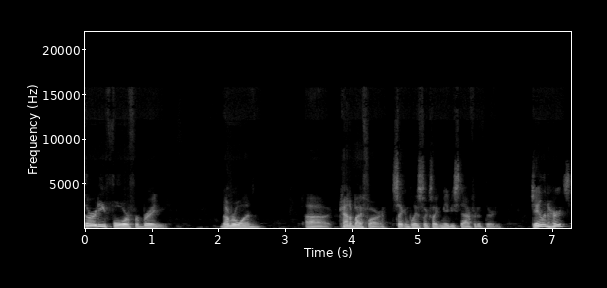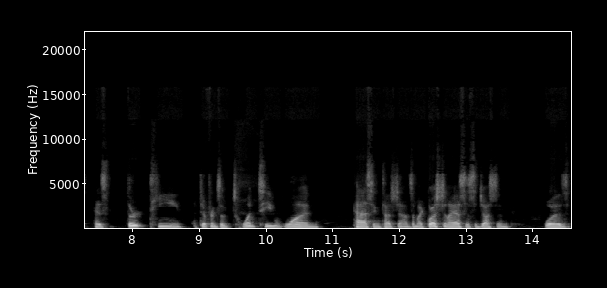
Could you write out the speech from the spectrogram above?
34 for Brady. Number one, uh, kind of by far. Second place looks like maybe Stafford at 30. Jalen Hurts has 13, a difference of 21 passing touchdowns. And my question I asked this to Justin was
